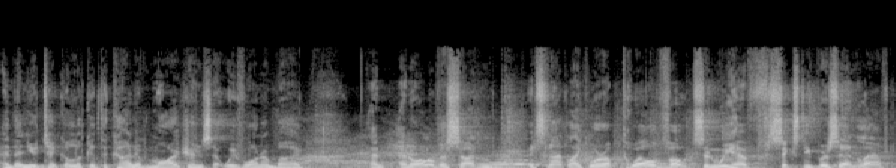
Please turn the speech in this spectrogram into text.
And then you take a look at the kind of margins that we've won them by. And, and all of a sudden, it's not like we're up 12 votes and we have 60% left.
